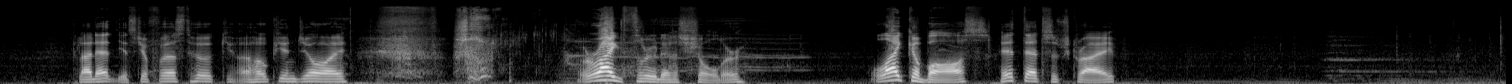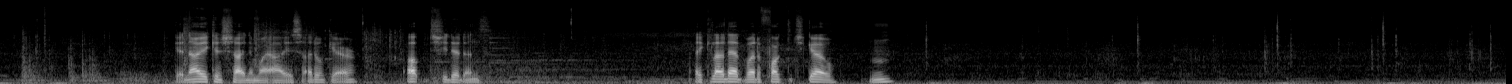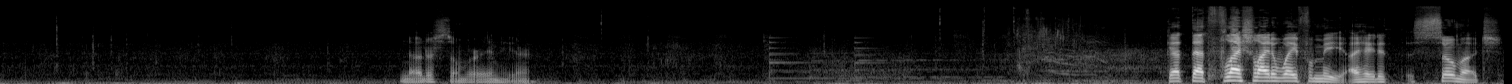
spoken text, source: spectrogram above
Claudette, it's your first hook. I hope you enjoy. Right through the shoulder. Like a boss. Hit that subscribe. Okay, now you can shine in my eyes. I don't care. Oh, she didn't. Hey Claudette, where the fuck did you go? Hmm? No, there's somewhere in here. Get that flashlight away from me. I hate it so much.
